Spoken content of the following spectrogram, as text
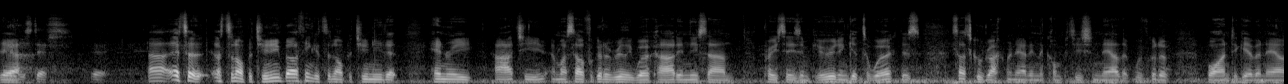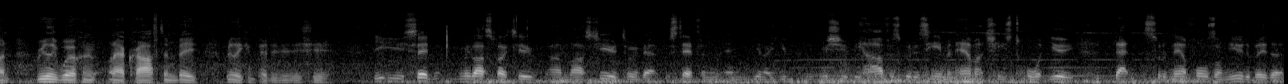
Yeah. The Steph's. Yeah. Uh, it's a it's an opportunity, but I think it's an opportunity that Henry, Archie, and myself have got to really work hard in this um, pre-season period and get to work. There's such good ruckmen out in the competition now that we've got to bind together now and really work on, on our craft and be really competitive this year. You, you said when we last spoke to you um, last year, talking about Steph, and, and you know you wish you'd be half as good as him, and how much he's taught you. That sort of now falls on you to be the,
